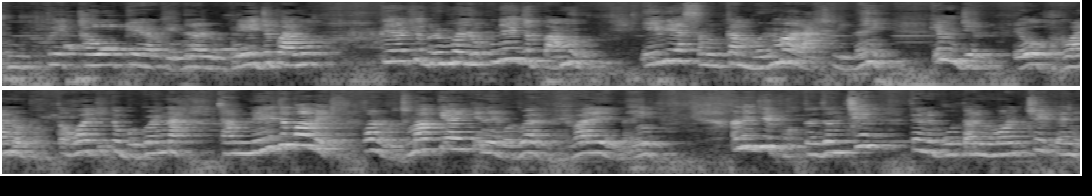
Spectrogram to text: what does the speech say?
ભૂપેત થવું કે રખે ઇન્દ્રલોકને જ પામું, કે રખે બ્રહ્મલોકને જ પામું. એવી આ શંકા મનમાં રાખવી નહીં. કેમ જેમ એવો ભગવાનનો ભક્ત હોય તે તો ભગવાનના સામને જ પામે, પણ વચમાં ક્યાંય તેને ભગવાન રહેવાય નહીં અને જે ભક્તજન છે તેને પોતાનું મન છે તેને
